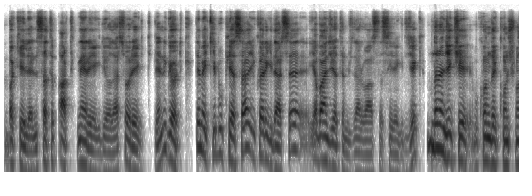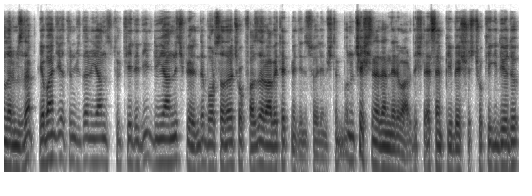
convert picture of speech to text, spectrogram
bakiyelerini satıp artık nereye gidiyorlarsa oraya gittiklerini gördük. Demek ki bu piyasa yukarı giderse yabancı yatırımcılar vasıtasıyla gidecek. Bundan önceki bu konudaki konuşmalarımızda yabancı yatırımcıların yalnız Türkiye'de değil dünyanın hiçbir yerinde borsalara çok fazla rağbet etmediğini söylemiştim. Bunun çeşitli nedenleri vardı. İşte S&P 500 çok iyi gidiyordu.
